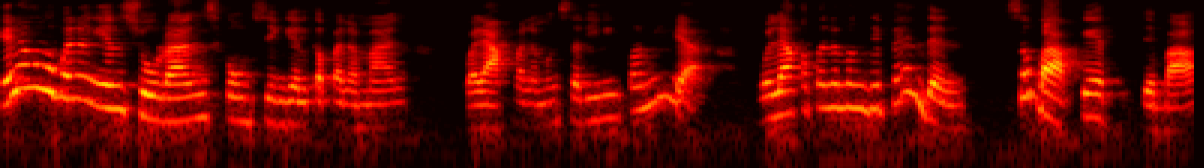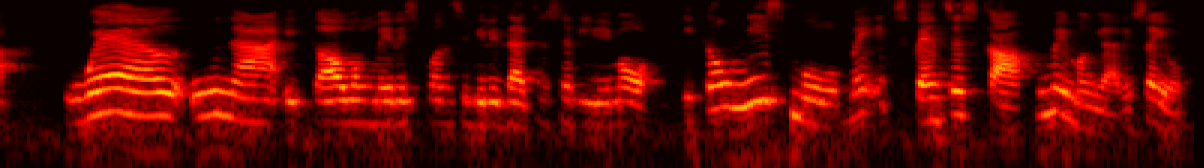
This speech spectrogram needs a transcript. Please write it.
Kailangan mo ba ng insurance kung single ka pa naman? Wala ka pa namang sariling pamilya. Wala ka pa namang dependent. So bakit, 'di ba? Well, una, ikaw ang may responsibilidad sa sarili mo. Ikaw mismo, may expenses ka kung may mangyari sa'yo.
